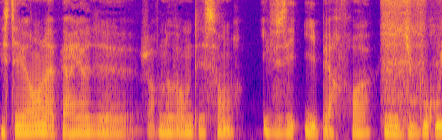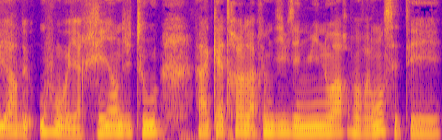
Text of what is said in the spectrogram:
et c'était vraiment la période euh, genre novembre-décembre. Il faisait hyper froid, il y avait du brouillard de ouf, on voyait rien du tout. À 4 heures l'après-midi, il faisait nuit noire, enfin vraiment c'était...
